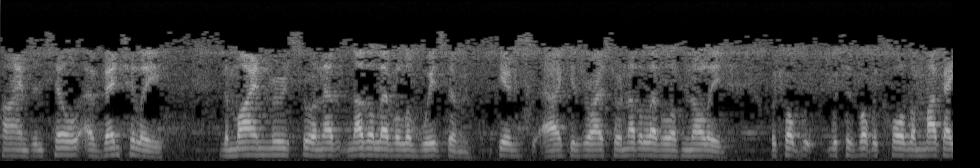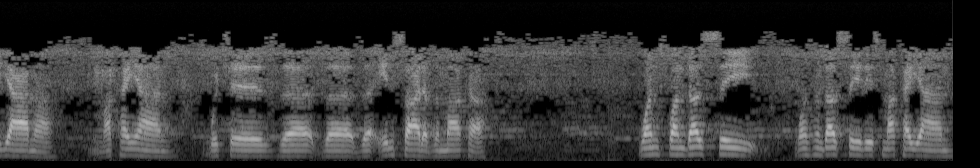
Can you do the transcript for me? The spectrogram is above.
times until eventually the mind moves to another, another level of wisdom, gives uh, gives rise to another level of knowledge which, what we, which is what we call the Magayana, Makayan, which is the, the, the inside of the Maka. Once one does see, once one does see this Makayan,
